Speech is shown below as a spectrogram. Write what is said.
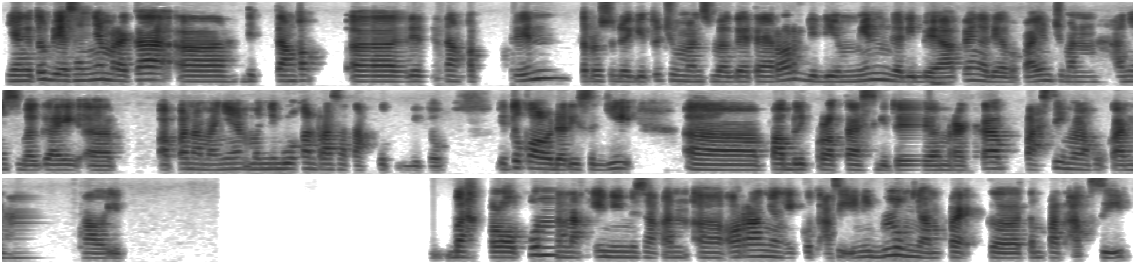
Yang itu biasanya mereka uh, ditangkap uh, ditangkapin terus udah gitu cuman sebagai teror didiemin nggak di BAP nggak diapa-apain cuman hanya sebagai uh, apa namanya menimbulkan rasa takut gitu. Itu kalau dari segi uh, public protest gitu ya mereka pasti melakukan hal itu. Bah walaupun anak ini misalkan uh, orang yang ikut aksi ini belum nyampe ke tempat aksi,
